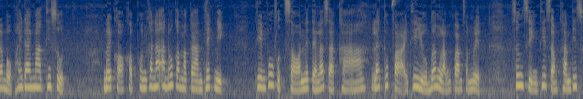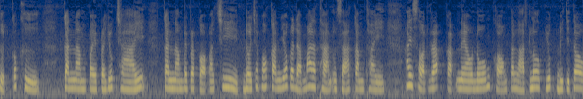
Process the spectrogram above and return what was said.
ระบบให้ได้มากที่สุด โดยขอขอบคุณคณะอนุกรรมการเทคนิค ทีมผู้ฝึกสอนในแต่ละสาขาและทุกฝ่ายที่อยู่เบื้องหลังความสำเร็จ ซึ่งสิ่งที่สำคัญที่สุดก็คือ การนำไปประยุกต์ใช้ การนำไปประกอบอาชีพ โดยเฉพาะการยกระดับมาตรฐานอุตสาหกรรมไทย ให้สอดรับกับแนวโน้มของตลาดโลกยุคดิจิทัล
